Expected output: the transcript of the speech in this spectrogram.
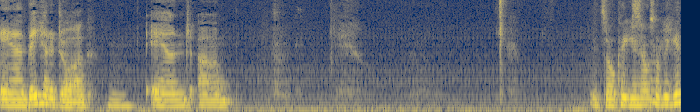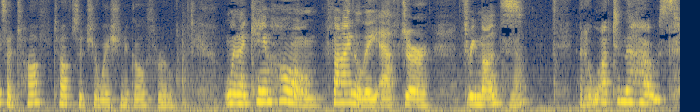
and they had a dog, Hmm. and um, It's okay. You know Sorry. something? It's a tough, tough situation to go through. When I came home finally after three months, Yeah. and I walked in the house,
